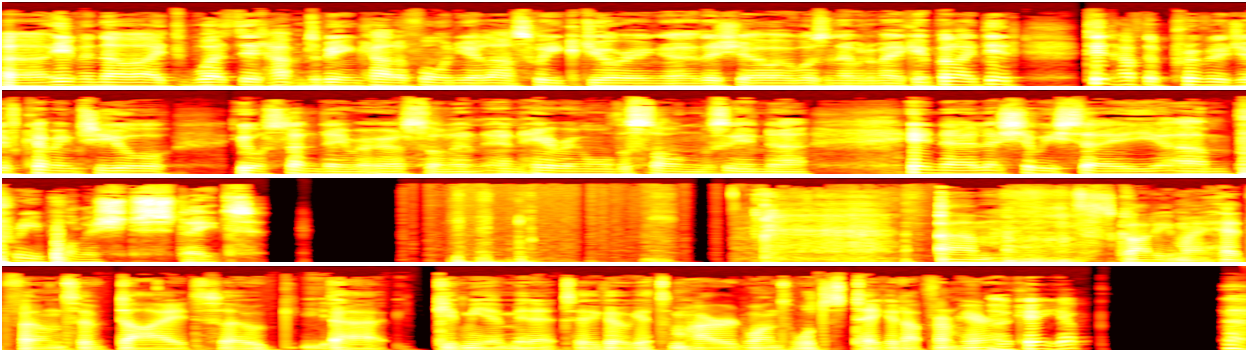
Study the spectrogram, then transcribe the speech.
Uh, even though I was, did happen to be in California last week during uh, the show, I wasn't able to make it. But I did did have the privilege of coming to your your Sunday rehearsal and, and hearing all the songs in uh, in uh, let's shall we say um, pre polished state. Um, Scotty, my headphones have died, so uh, give me a minute to go get some hired ones. We'll just take it up from here. Okay, yep.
